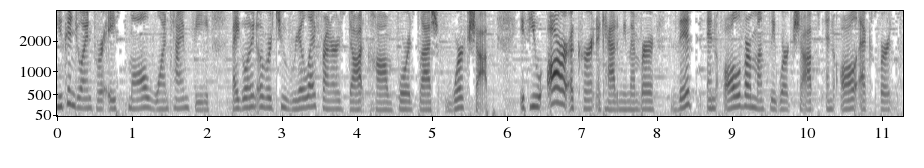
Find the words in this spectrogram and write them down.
You can join for a small one time fee by going over to realliferunners.com forward slash workshop. If you are a current Academy member, this and all of our monthly workshops and all experts,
